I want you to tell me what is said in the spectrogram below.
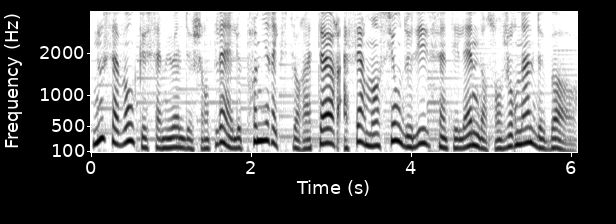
Nous savons que Samuel de Champlain est le premier explorateur à faire mention de l'île Sainte-Hélène dans son journal de bord.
